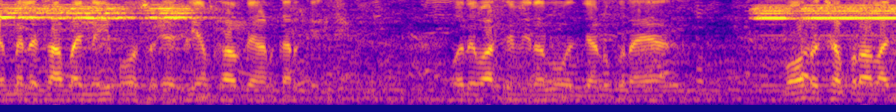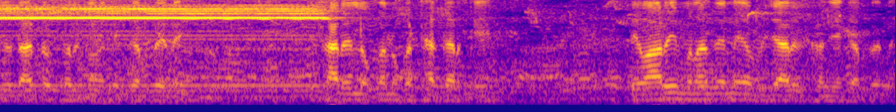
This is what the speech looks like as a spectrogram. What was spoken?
ਐਮਐਲਏ ਸਾਹਿਬ ਅੱਜ ਨਹੀਂ ਪਹੁੰਚ ਸਕੇ, ਸੀ ਸੀਐਮ ਸਾਹਿਬ ਦੇ ਆਉਣ ਕਰਕੇ। ਉਹਦੇ ਵਾਸਤੇ ਵੀ ਇਹਨਾਂ ਨੂੰ ਜਾਣੂ ਕਰਾਇਆ ਬਹੁਤ ਅੱਛਾ ਉਪਰਾਲਾ ਜੋ ਡਾਕਟਰ ਸਰਜੀਤ ਸਿੰਘ ਕਰਦੇ ਨੇ, ਸਾਰੇ ਲੋਕਾਂ ਨੂੰ ਇਕੱਠਾ ਕਰਕੇ। ਤਿਉਹਾਰ ਵੀ ਮਨਾਉਂਦੇ ਨੇ ਵਿਚਾਰ ਵੀ ਸਾਂਝੇ ਕਰਦੇ ਨੇ।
